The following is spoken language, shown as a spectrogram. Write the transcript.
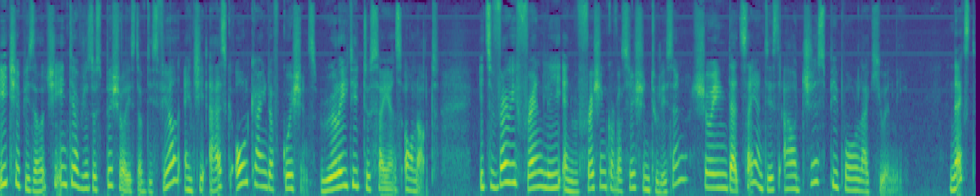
Each episode, she interviews a specialist of this field and she asks all kinds of questions related to science or not. It's a very friendly and refreshing conversation to listen, showing that scientists are just people like you and me. Next,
